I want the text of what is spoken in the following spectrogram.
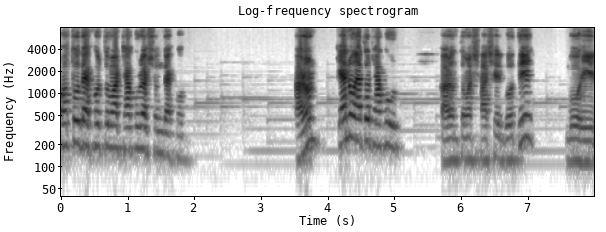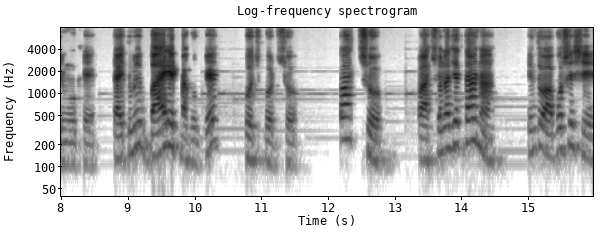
কত দেখো তোমার ঠাকুর আসন দেখো। কারণ কেন এত ঠাকুর? কারণ তোমার শ্বাসের গতি বহির মুখে। তাই তুমি বাইরের ঠাকুরকে খোঁজ করছ। পাচ্ছ। পাচ্ছ না যে তা না। কিন্তু অবশেষে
